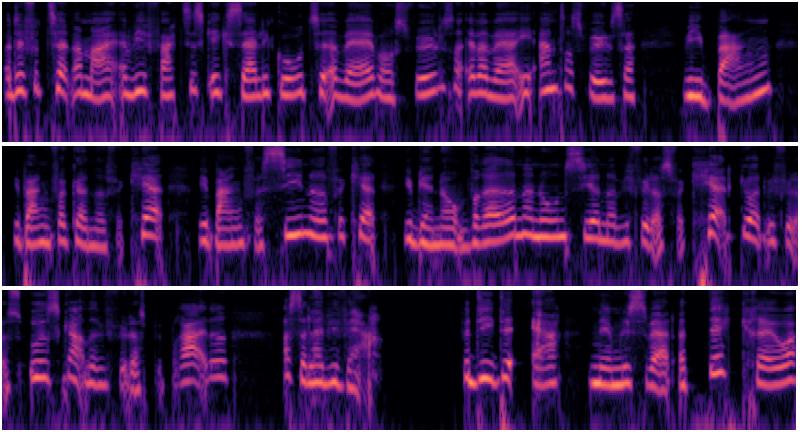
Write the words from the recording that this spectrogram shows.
og det fortæller mig, at vi er faktisk ikke særlig gode til at være i vores følelser eller være i andres følelser. Vi er bange, vi er bange for at gøre noget forkert, vi er bange for at sige noget forkert, vi bliver enormt vrede, når nogen siger noget, vi føler os forkert gjort, vi føler os udskammet, vi føler os bebrejdet, og så lader vi være. Fordi det er nemlig svært, og det kræver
